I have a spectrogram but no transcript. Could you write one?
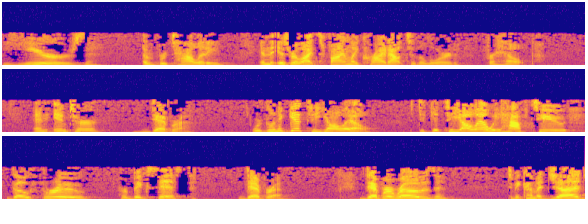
years of brutality. And the Israelites finally cried out to the Lord for help. And enter Deborah. We're going to get to Yael. To get to Yael, we have to go through her big sis, Deborah. Deborah rose to become a judge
